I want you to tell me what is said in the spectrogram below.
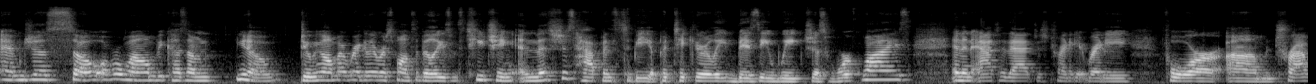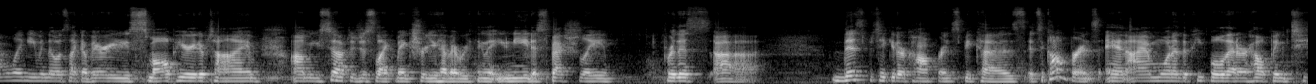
am just so overwhelmed because I'm, you know, doing all my regular responsibilities with teaching and this just happens to be a particularly busy week just work-wise. And then add to that, just trying to get ready for um, traveling, even though it's like a very small period of time. Um, you still have to just like make sure you have everything that you need, especially for this uh, this particular conference because it's a conference and I am one of the people that are helping to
